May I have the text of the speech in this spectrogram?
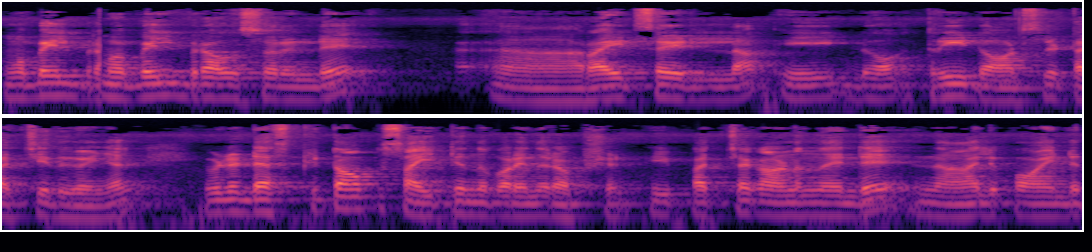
മൊബൈൽ മൊബൈൽ ബ്രൗസറിന്റെ റൈറ്റ് സൈഡിലുള്ള ഈ ഡോ ത്രീ ഡോട്ട്സിൽ ടച്ച് ചെയ്ത് കഴിഞ്ഞാൽ ഇവിടെ ഡെസ്ക് ടോപ്പ് സൈറ്റ് എന്ന് പറയുന്ന ഒരു ഓപ്ഷൻ ഈ പച്ച കാണുന്നതിന്റെ നാല് പോയിന്റ്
